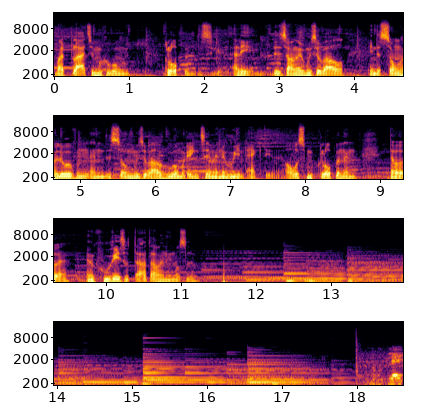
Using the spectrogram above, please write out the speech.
Maar het plaatje moet gewoon kloppen. Dus, de zanger moet wel in de song geloven en de song moet wel goed omringd zijn met een goede act. Alles moet kloppen en dat we een goed resultaat hebben in Oslo. Klein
